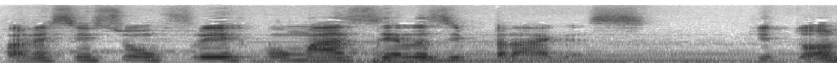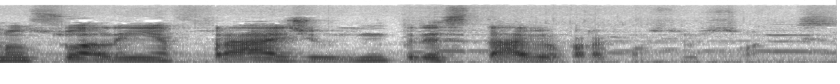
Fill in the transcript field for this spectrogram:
parecem sofrer com mazelas e pragas, que tornam sua lenha frágil e imprestável para construções.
